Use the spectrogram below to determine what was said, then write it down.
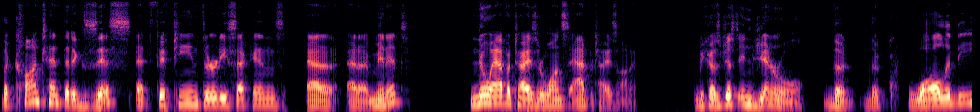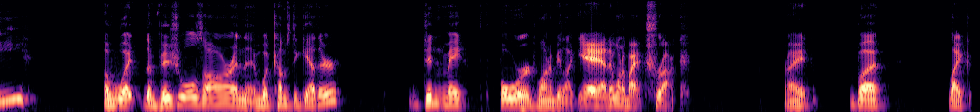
the content that exists at 15, 30 seconds at a, at a minute, no advertiser wants to advertise on it because just in general the the quality of what the visuals are and, the, and what comes together didn't make Ford want to be like, yeah, they want to buy a truck, right? But like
